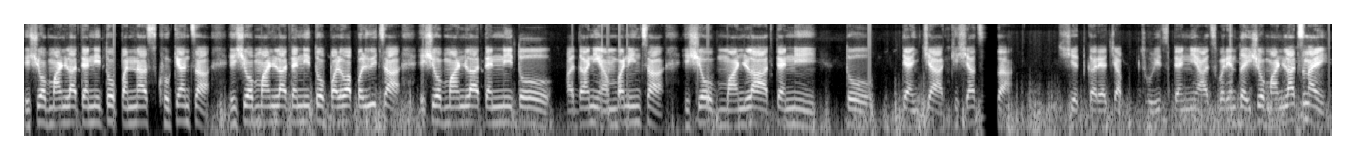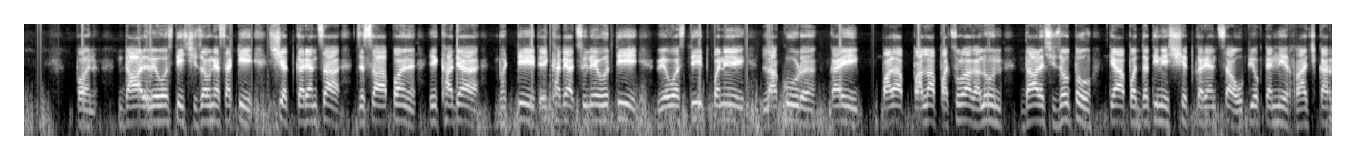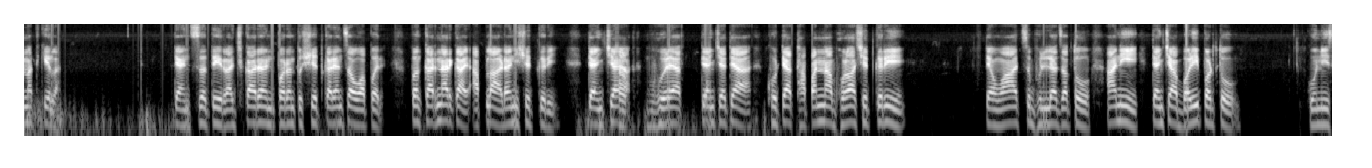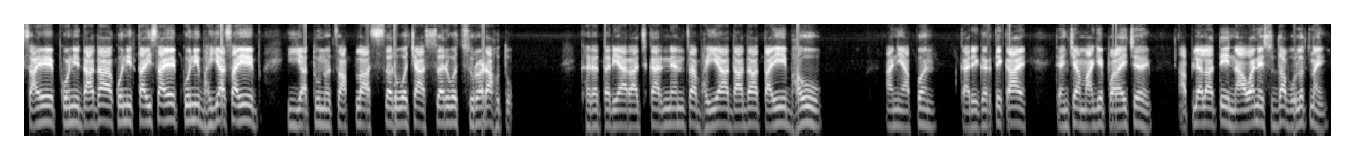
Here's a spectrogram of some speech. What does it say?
हिशोब मांडला त्यांनी तो पन्नास खोक्यांचा हिशोब मांडला त्यांनी तो पळवा पळवीचा हिशोब मांडला त्यांनी तो अदानी अंबानींचा हिशोब मांडला त्यांनी तो त्यांच्या खिशाचा. शेतकऱ्याच्या झोळीच त्यांनी आजपर्यंत हिशोब मांडलाच नाही. पण डाळ व्यवस्थित शिजवण्यासाठी शेतकऱ्यांचा जसं आपण एखाद्या भट्टीत एखाद्या चुलेवरती व्यवस्थितपणे लाकूड काही पाळा पाला पाचोळा घालून डाळ शिजवतो त्या पद्धतीने शेतकऱ्यांचा उपयोग त्यांनी राजकारणात केला. त्यांचं ते राजकारण परंतु शेतकऱ्यांचा वापर. पण करणार काय? आपला अडाणी शेतकरी. त्यांच्या भोळ्यात त्यांच्या त्या खोट्या थापांना भोळा शेतकरी तेव्हाच भुलल्या जातो आणि त्यांच्या बळी पडतो. कोणी साहेब कोणी दादा कोणी ताई साहेब कोणी भैया साहेब यातूनच आपला सर्वच्या सर्व चुरडा होतो. खरं तर या राजकारण्यांचा भैया दादा ताई भाऊ आणि आपण कार्यकर्ते काय? त्यांच्या मागे पळायचं आपल्याला ते नावाने सुद्धा बोलत नाही.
